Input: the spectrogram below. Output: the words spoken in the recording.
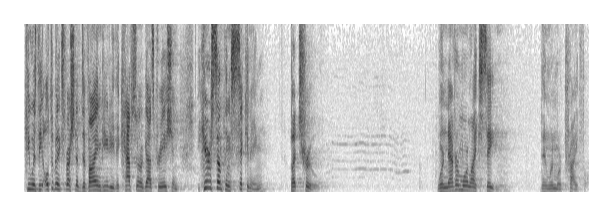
he was the ultimate expression of divine beauty, the capstone of God's creation. Here's something sickening, but true. We're never more like Satan than when we're prideful.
